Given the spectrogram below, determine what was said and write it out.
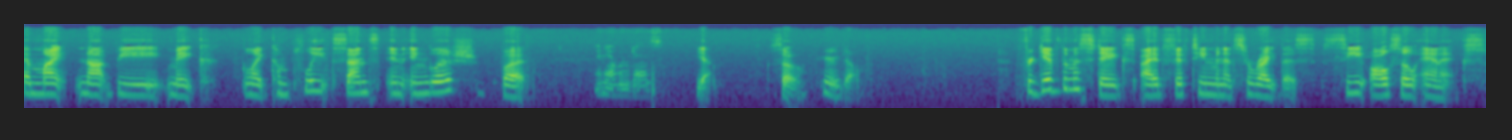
it might not be make like complete sense in English, but it never does. Yeah. So here we go. Forgive the mistakes. I had 15 minutes to write this. See also annex.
